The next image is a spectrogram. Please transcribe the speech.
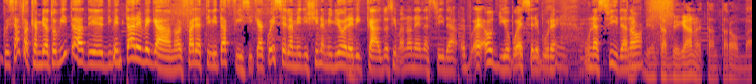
quest'altro ha cambiato vita di diventare vegano e fare attività fisica. Questa è la medicina migliore, Riccardo. Sì, ma non è una sfida. Eh, eh, oddio, può essere pure Sì, sì. una sfida, no? Beh, diventare vegano è tanta roba.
